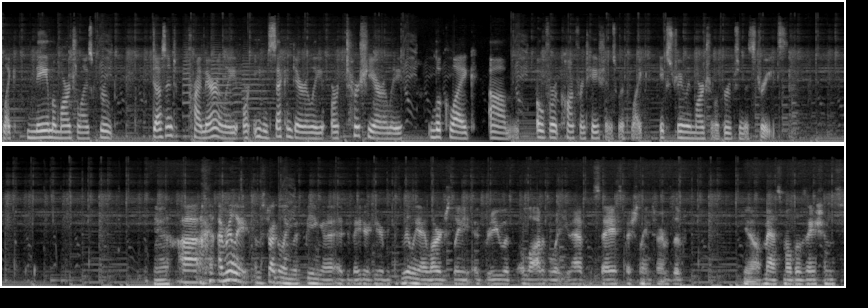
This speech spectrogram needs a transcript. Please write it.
like name a marginalized group doesn't primarily or even secondarily or tertiarily look like um, overt confrontations with like extremely marginal groups in the streets. Yeah, uh, I'm really I'm struggling with being a, a, debater here because really I largely agree with a lot of what you have to say, especially in terms of you know mass mobilizations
